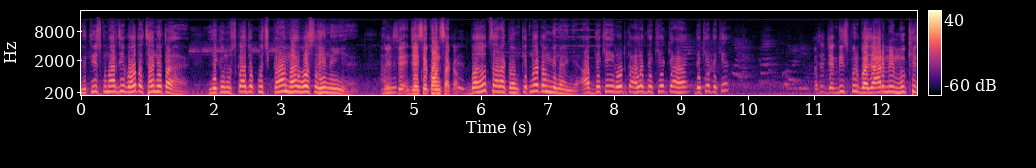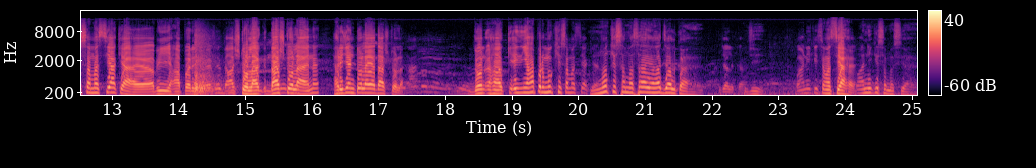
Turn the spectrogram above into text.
नीतीश कुमार जी बहुत अच्छा नेता है। लेकिन उसका जो कुछ काम है वो सही नहीं है। जैसे जैसे कौन सा काम? बहुत सारा काम। कितना कम गिनाएँगे? आप देखिए रोड का हालत देखिए क्या है? देखिए देखिए। अच्छा जगदीशपुर बाज़ार में मुख्य समस्या क्या है? अभी यहाँ पर जो है दास टोला दास टोला है ना? हरिजन टोला या दास टोला? दोनों हाँ यहाँ पर मुख्य समस्या क्या मुख्य समस्या यहाँ जल का है। है जल का। जी। पानी की समस्या है? पानी की समस्या है।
